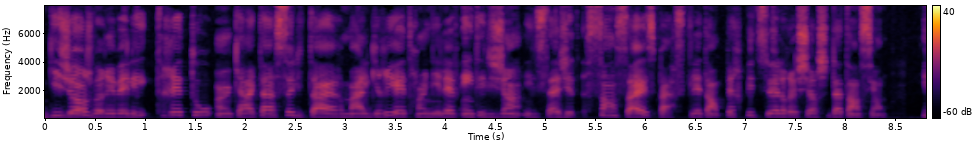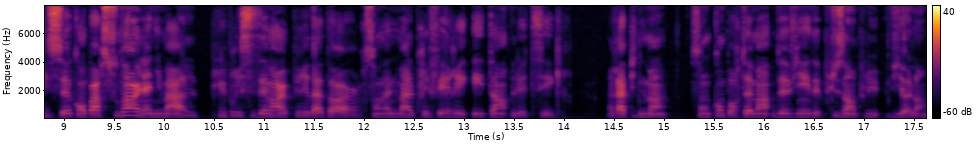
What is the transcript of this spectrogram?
Guy Georges va révéler très tôt un caractère solitaire. Malgré être un élève intelligent, il s'agite sans cesse parce qu'il est en perpétuelle recherche d'attention. Il se compare souvent à un animal, plus précisément un prédateur, son animal préféré étant le tigre. Rapidement, son comportement devient de plus en plus violent.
